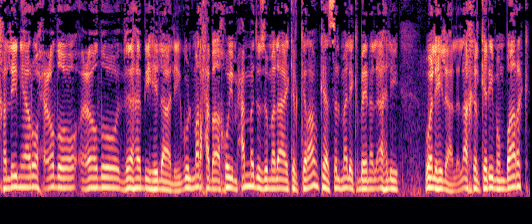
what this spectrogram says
خليني أروح عضو عضو ذهبي هلالي. يقول مرحبا أخوي محمد وزملائك الكرام كأس الملك بين الأهلي والهلال. الأخ الكريم مبارك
